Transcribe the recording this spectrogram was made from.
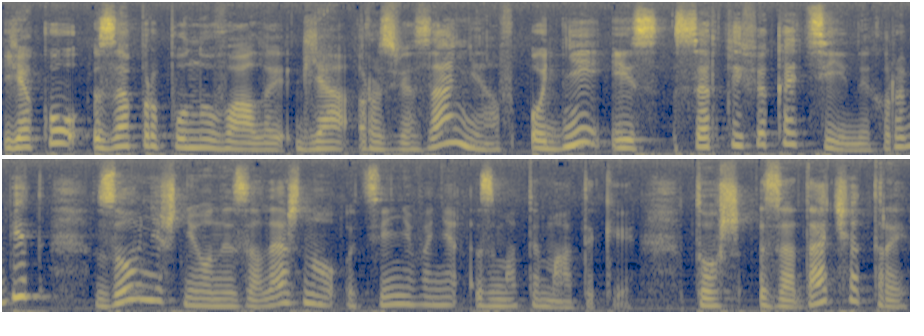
яку запропонували для розв'язання в одній із сертифікаційних робіт зовнішнього незалежного оцінювання з математики. Тож задача 3.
